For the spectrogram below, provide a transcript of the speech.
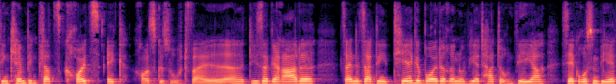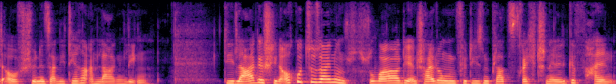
den Campingplatz Kreuzeck rausgesucht, weil äh, dieser gerade seine Sanitärgebäude renoviert hatte und wir ja sehr großen Wert auf schöne sanitäre Anlagen legen. Die Lage schien auch gut zu sein und so war die Entscheidung für diesen Platz recht schnell gefallen.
